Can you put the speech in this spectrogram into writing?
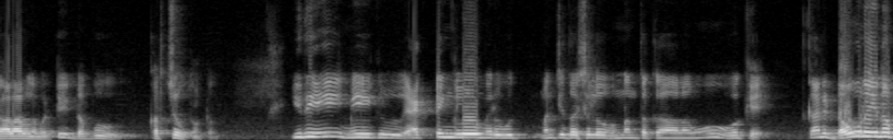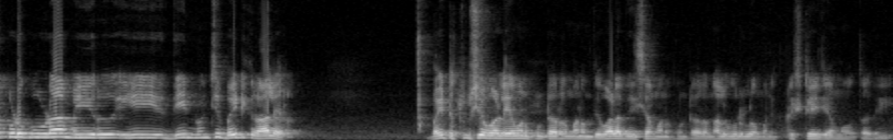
కాలాలను బట్టి డబ్బు ఖర్చు అవుతుంటుంది ఇది మీకు యాక్టింగ్లో మీరు మంచి దశలో ఉన్నంత కాలము ఓకే. కానీ డౌన్ అయినప్పుడు కూడా మీరు ఈ దీని నుంచి బయటికి రాలేరు. బయట చూసేవాళ్ళు ఏమనుకుంటారు? మనం దివాళా తీసామనుకుంటారు నలుగురిలో మనకి ప్రిస్టేజ్ ఏమవుతుంది?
